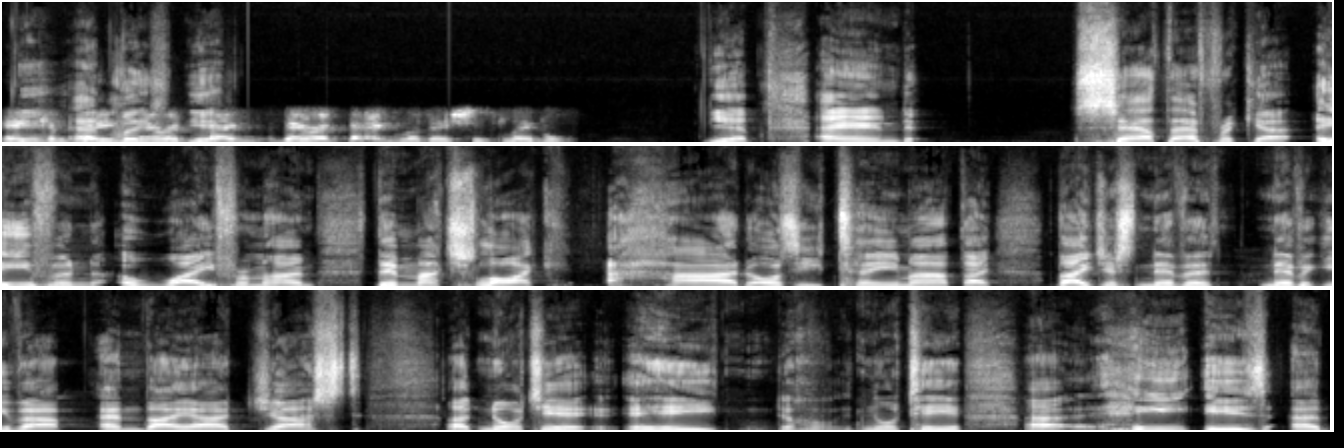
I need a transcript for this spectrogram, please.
They're Yeah, competing. at least, they're, at yeah. Bang, they're at Bangladesh's level. Yeah, and South Africa, even away from home, they're much like a hard Aussie team, aren't they? They just never, never give up, and they are just. Uh, Nortje, he, oh, Nortje, uh, he is a,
